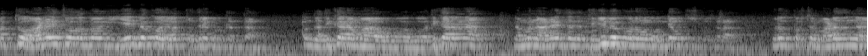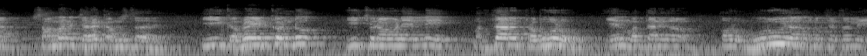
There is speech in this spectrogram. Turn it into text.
ಮತ್ತು ಆಡಳಿತವಾಗಿ ಏನು ಬೇಕೋ ಅದೆಲ್ಲ ತೊಂದರೆ ಕೊಡ್ಕಂತ ಒಂದು ಅಧಿಕಾರ ಮಾ ಅಧಿಕಾರನ ನಮ್ಮನ್ನು ಆಡಳಿತದಿಂದ ತೆಗಿಬೇಕು ಅನ್ನೋ ಒಂದು ಒಂದೇ ಉದ್ದೇಶಕ್ಕೋಸ್ಕರ ವಿರೋಧ ಪಕ್ಷ ಮಾಡೋದನ್ನ ಸಾಮಾನ್ಯ ಜನ ಗಮನಿಸ್ತಿದ್ದಾರೆ ಈ ಗಮನ ಇಟ್ಕೊಂಡು ಈ ಚುನಾವಣೆಯಲ್ಲಿ ಮತದಾರ ಪ್ರಭುಗಳು ಏನು ಮತದಾರ ಇದ್ದಾರೋ ಅವರು ಮೂರೂ ವಿಧಾನಸಭಾ ಕ್ಷೇತ್ರದಲ್ಲಿ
